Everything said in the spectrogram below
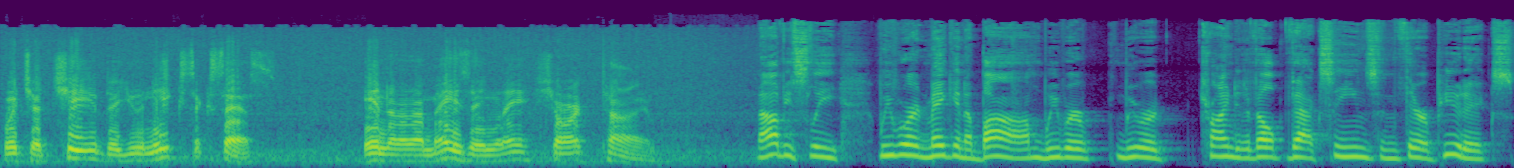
which achieved a unique success in an amazingly short time. Obviously, we weren't making a bomb. We were we were trying to develop vaccines and therapeutics.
